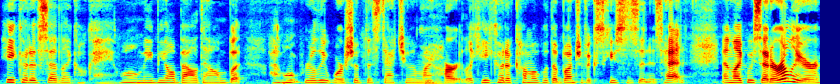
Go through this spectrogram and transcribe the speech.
he could have said like, okay, well maybe I'll bow down, but I won't really worship the statue in my yeah. heart. Like he could have come up with a bunch of excuses in his head. And like we said earlier,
